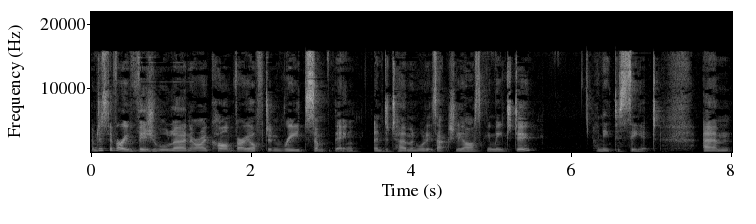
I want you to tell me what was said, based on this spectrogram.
I'm just a very visual learner. I can't very often read something and determine what it's actually asking me to do. I need to see it. Um,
